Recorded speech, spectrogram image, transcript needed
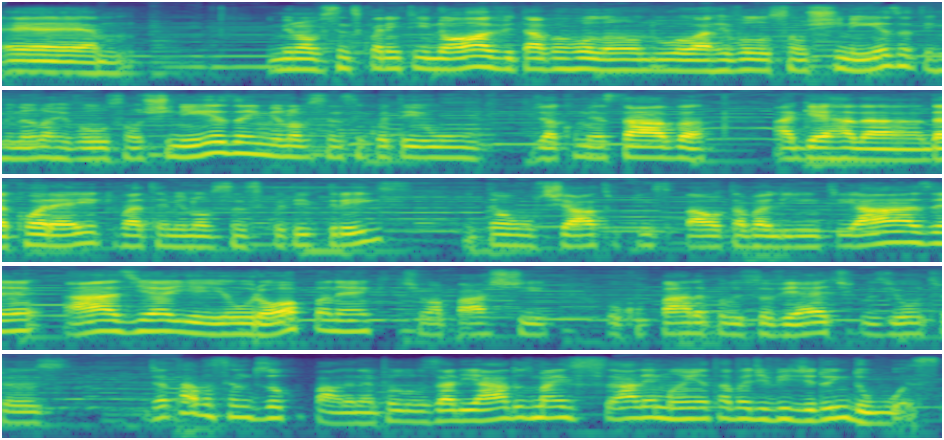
É, em 1949 estava rolando a Revolução Chinesa, terminando a Revolução Chinesa. Em 1951 já começava a Guerra da, da Coreia, que vai até 1953. Então o teatro principal estava ali entre Ásia, Ásia e Europa, né, que tinha uma parte ocupada pelos soviéticos e outras já estava sendo desocupada né, pelos aliados, mas a Alemanha estava dividida em duas.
